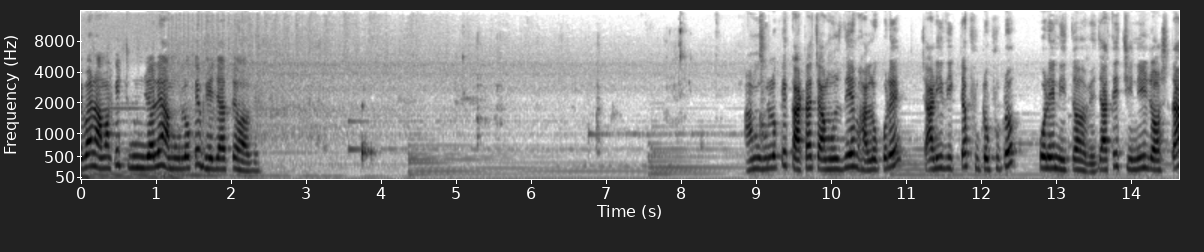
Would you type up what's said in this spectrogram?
এবার আমাকে চুন জলে আমগুলোকে ভেজাতে হবে। আমগুলোকে কাটা চামচ দিয়ে ভালো করে চারিদিকটা ফুটো ফুটো করে নিতে হবে, যাতে চিনির রসটা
